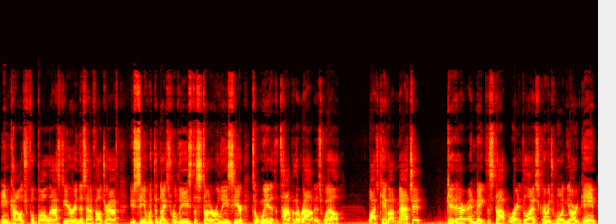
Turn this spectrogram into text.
in college football last year in this NFL draft. You see him with the nice release, the stutter release here to win at the top of the route as well. Watch K'Von match it, get there and make the stop right at the line of scrimmage, one yard gain.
